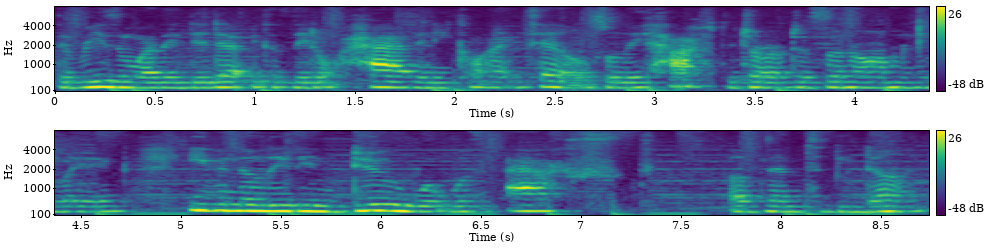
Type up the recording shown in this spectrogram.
the reason why they did that because they don't have any clientele so they have to charge us an arm and leg even though they didn't do what was asked of them to be done.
